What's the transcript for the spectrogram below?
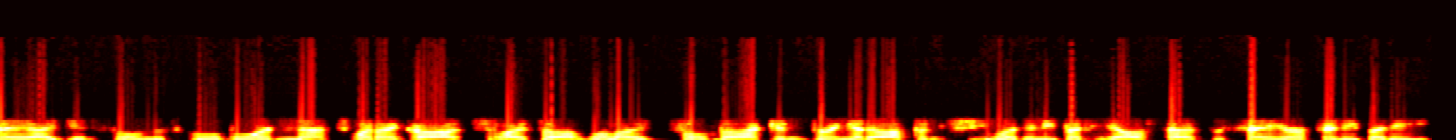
say, I did phone the school board and that's what I got. So I thought, well, I'd phone back and bring it up and see what anybody else has to say or if anybody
